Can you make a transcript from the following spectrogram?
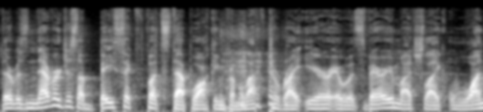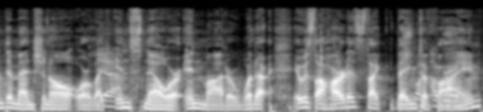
There was never just a basic footstep walking from left to right ear. It was very much like one dimensional or like Yeah. in snow or in mud or whatever it was the hardest like thing to a room. find.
